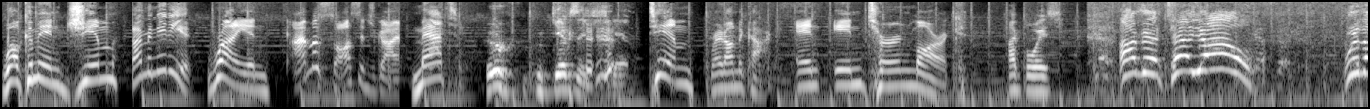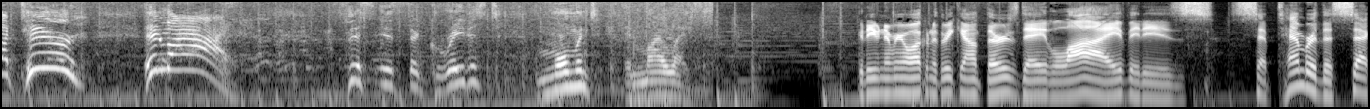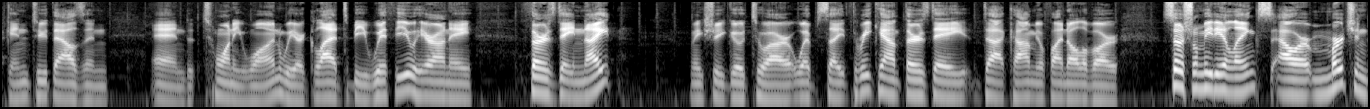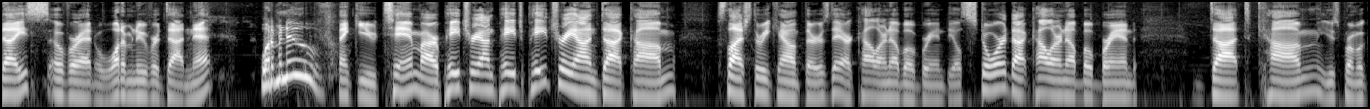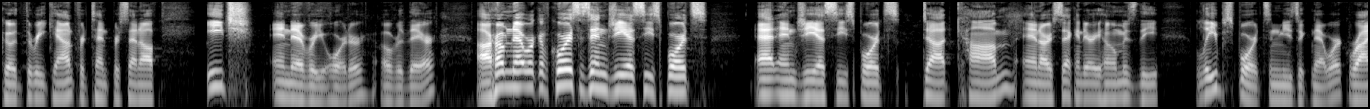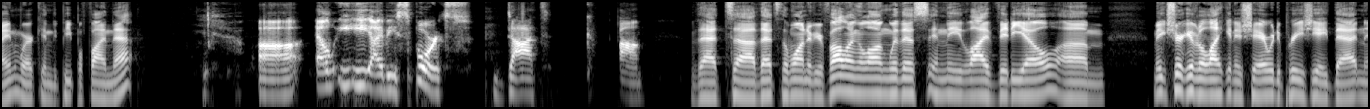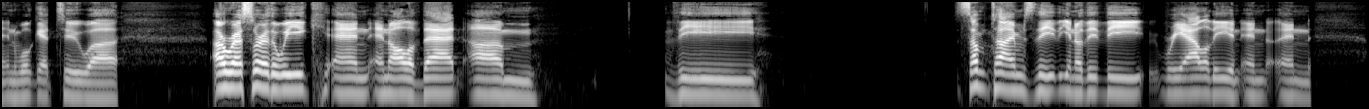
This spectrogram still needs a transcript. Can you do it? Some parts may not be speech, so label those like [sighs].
Welcome in, Jim. I'm an idiot. Ryan. I'm a sausage guy. Matt. Who [laughs] gives a shit? Tim. Right on the cock. And intern Mark. Hi, boys. I'm going to tell y'all with a tear in my eye. This is the greatest moment in my life. Good evening, everyone. Welcome to Three Count Thursday live. It is September the 2nd, 2021. We are glad to be with you here on a Thursday night. Make sure you go to our website, threecounthursday.com. You'll find all of our social media links, our merchandise over at whatamaneuver.net. What a maneuver. Thank you, Tim. Our Patreon page, patreon.com slash three count Thursday, our collar and elbow brand deal. Store.collar and elbow brand.com. Use promo code three count for 10% off each and every order over there. Our home network, of course, is NGSC Sports at ngscsports.com. And our secondary home is the Leap Sports and Music Network. Ryan, where can the people find that? Uh, L-E-E-I-B sports dot com. That uh, that's the one. If you're following along with us in the live video, um, make sure to give it a like and a share. We'd appreciate that, and, and we'll get to uh, our wrestler of the week and and all of that. Um, the sometimes the you know the the reality and and and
